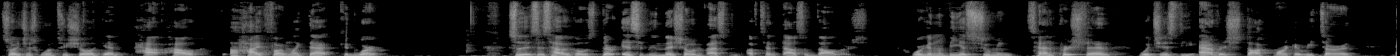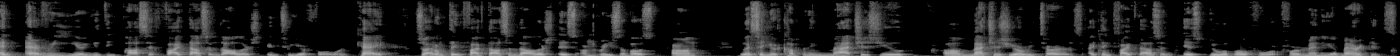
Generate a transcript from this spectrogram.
So I just want to show again how, how a high fund like that can work. So this is how it goes. There is an initial investment of $10,000. We're going to be assuming 10%, which is the average stock market return. And every year you deposit $5,000 into your 401k. So I don't think $5,000 is unreasonable. Um, let's say your company matches you, um, matches your returns. I think 5,000 is doable for, for many Americans.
